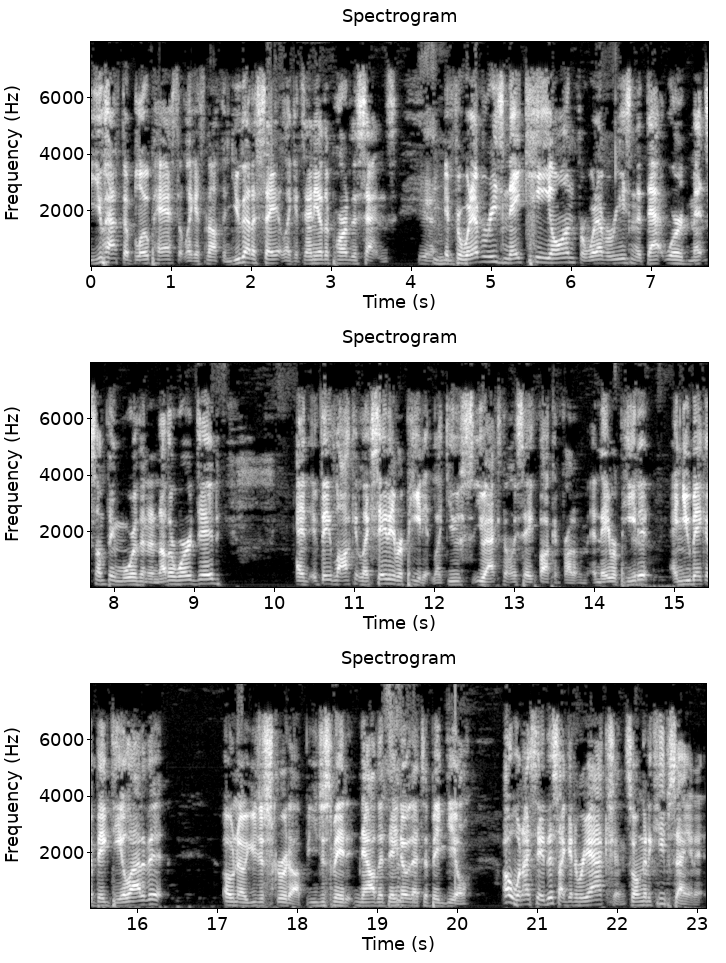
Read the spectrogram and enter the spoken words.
you have to blow past it like it's nothing. You got to say it like it's any other part of the sentence. yeah. Mm-hmm. If for whatever reason they key on for whatever reason that that word meant something more than another word did, and if they lock it, like say they repeat it, like you you accidentally say fuck in front of them, and they repeat it, and you make a big deal out of it. Oh no, you just screwed up. You just made it. Now that they know that's a big deal. Oh, when I say this, I get a reaction, so I'm going to keep saying it.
